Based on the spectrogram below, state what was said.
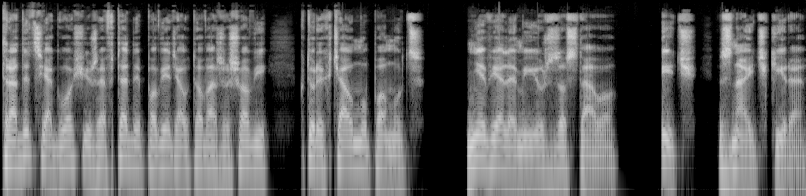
Tradycja głosi, że wtedy powiedział towarzyszowi, który chciał mu pomóc. Niewiele mi już zostało. Idź, znajdź Kirę.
